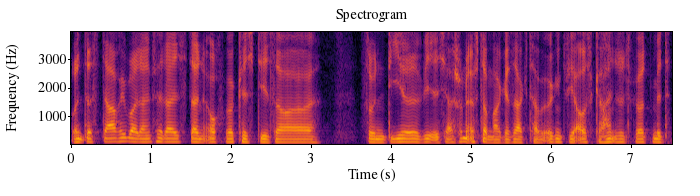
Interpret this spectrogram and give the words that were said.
Und dass darüber dann vielleicht dann auch wirklich dieser so ein Deal, wie ich ja schon öfter mal gesagt habe, irgendwie ausgehandelt wird mit,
